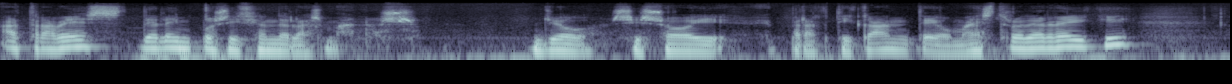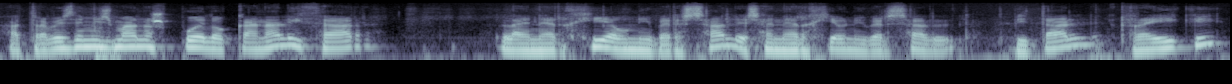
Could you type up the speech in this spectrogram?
a través de la imposición de las manos. Yo, si soy practicante o maestro de Reiki, a través de mis manos puedo canalizar la energía universal, esa energía universal vital, Reiki,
